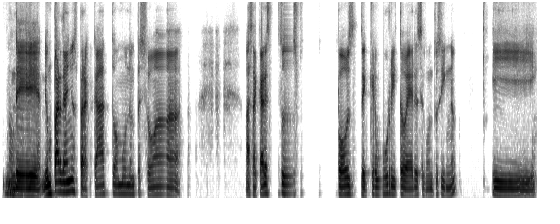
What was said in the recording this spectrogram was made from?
De, de, un par de años para acá, todo el mundo empezó a, a sacar estos posts de qué burrito eres según tu signo. Y,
